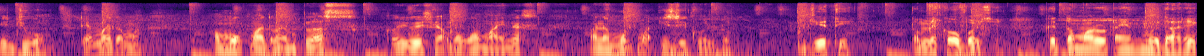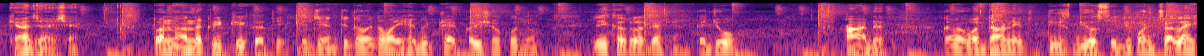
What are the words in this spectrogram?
એ જુઓ. તેમાં તમે અમુકમાં તમે પ્લસ કર્યું હશે, અમુકમાં માઇનસ અને અમુકમાં ઇઝ ઇક્વલ ટુ જેથી તમને ખબર છે કે તમારો ટાઈમ વધારે ક્યાં જાય છે. તો આ નાનકડી ટ્રીક હતી કે જેનાથી તમે તમારી હેબિટ ટ્રેક કરી શકો છો. લેખક લખે છે કે જો આ આદત તમે વધારે ત્રીસ દિવસ સુધી પણ ચલાવી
